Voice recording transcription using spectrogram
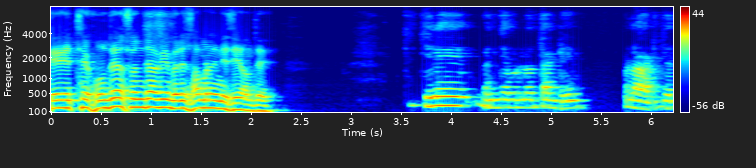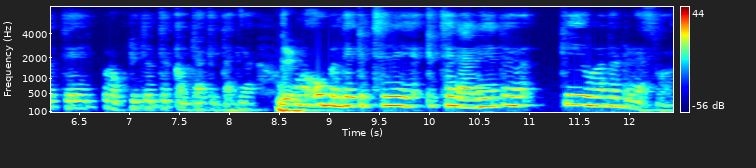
ਇਹ ਇੱਥੇ ਹੁੰਦਿਆਂ ਸੁਣਦਿਆਂ ਵੀ ਮੇਰੇ ਸਾਹਮਣੇ ਨਹੀਂ ਸੀ ਆਉਂਦੇ। ਜਿਹੜੇ ਬੰਦੇ ਵੱਲੋਂ ਤੁਹਾਡੇ ਪਲਾਟ ਦੇ ਉੱਤੇ ਪ੍ਰਾਪਰਟੀ ਦੇ ਉੱਤੇ ਕਬਜ਼ਾ ਕੀਤਾ ਗਿਆ। ਜੀ। ਹੁਣ ਉਹ ਬੰਦੇ ਕਿੱਥੇ ਕਿੱਥੇ ਰਹਿ ਰਹੇ ਤੇ ਕੀ ਉਹਨਾਂ ਦਾ ਐਡਰੈਸ ਵਾ?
